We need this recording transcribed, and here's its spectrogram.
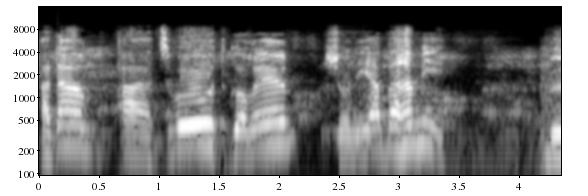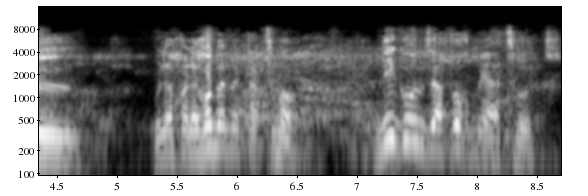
אדם, העצבות גורם שהוא נהיה בהמי. הוא לא יכול לרומם את עצמו. ניגון זה הפוך מעצבות.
